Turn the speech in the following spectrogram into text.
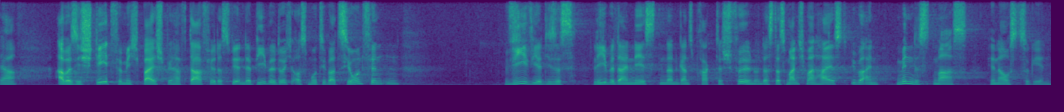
ja, aber sie steht für mich beispielhaft dafür, dass wir in der Bibel durchaus Motivation finden, wie wir dieses Liebe deinen Nächsten dann ganz praktisch füllen und dass das manchmal heißt, über ein Mindestmaß hinauszugehen,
